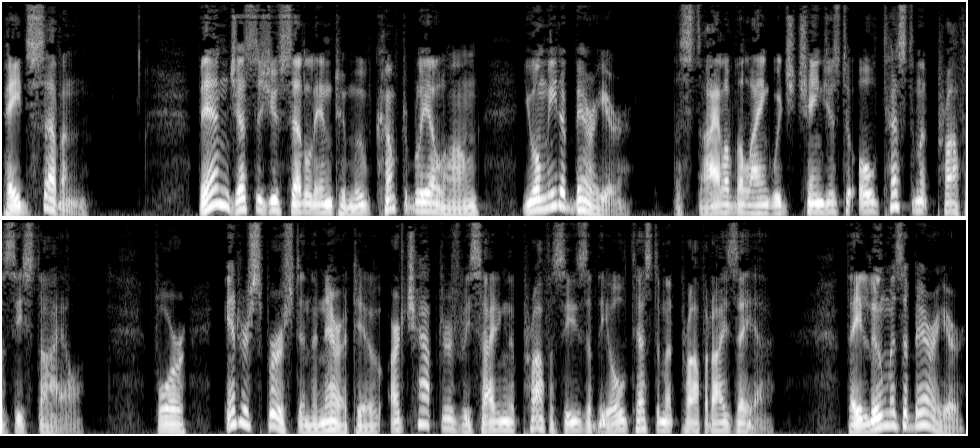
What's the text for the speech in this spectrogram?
Page 7. Then, just as you settle in to move comfortably along, you will meet a barrier. The style of the language changes to Old Testament prophecy style. For interspersed in the narrative are chapters reciting the prophecies of the Old Testament prophet Isaiah. They loom as a barrier,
